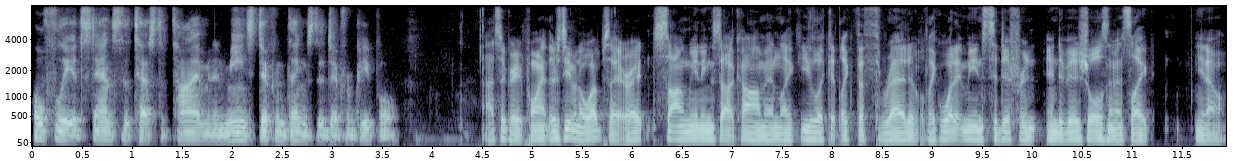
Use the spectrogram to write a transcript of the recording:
hopefully it stands the test of time and it means different things to different people. That's a great point. There's even a website, right? Songmeanings.com. And like you look at like the thread of like what it means to different individuals. And it's like, you know,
